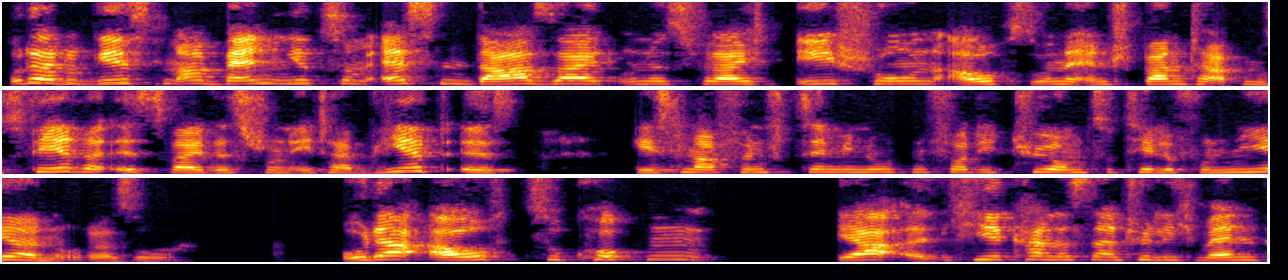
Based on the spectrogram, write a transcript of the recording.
oder du gehst mal, wenn ihr zum Essen da seid und es vielleicht eh schon auch so eine entspannte Atmosphäre ist, weil das schon etabliert ist, gehst mal 15 Minuten vor die Tür, um zu telefonieren oder so. Oder auch zu gucken, ja, hier kann es natürlich, wenn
